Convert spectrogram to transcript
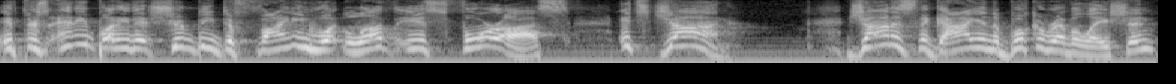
If there's anybody that should be defining what love is for us, it's John. John is the guy in the book of Revelation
